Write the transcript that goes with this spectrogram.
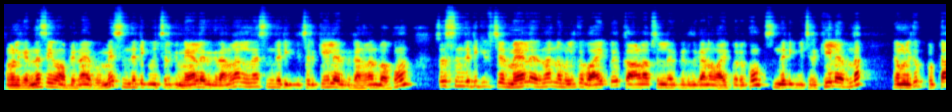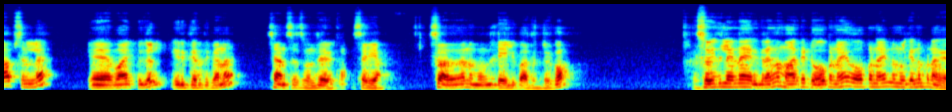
நம்மளுக்கு என்ன செய்வோம் அப்படின்னா எப்பவுமே சிந்தட்டிக் ஃபீச்சருக்கு மேலே இருக்கிறாங்களா இல்லை சிந்தட்டிக் ஃபீச்சர் கீழே இருக்கிறாங்களான்னு பார்ப்போம். ஸோ சிந்தட்டிக் ஃபீச்சர் மேலே இருந்தால் நம்மளுக்கு வாய்ப்பு கால் ஆப்ஷன்ல இருக்கிறதுக்கான வாய்ப்பு இருக்கும். சிந்தட்டிக் ஃபீச்சர் கீழே இருந்தால் நம்மளுக்கு புட் ஆப்ஷன்ல வாய்ப்புகள் இருக்கிறதுக்கான சான்சஸ் வந்து இருக்கும். சரியா? ஸோ அதை தான் நம்ம வந்து டெய்லி பார்த்துட்டு இருக்கோம். ஸோ இதுல என்ன இருக்கிறாங்க? மார்க்கெட் ஓப்பன் ஆகி ஓப்பன் ஆகி நம்மளுக்கு என்ன பண்ணாங்க?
